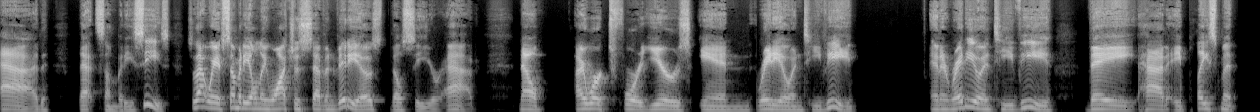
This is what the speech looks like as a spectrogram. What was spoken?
ad that somebody sees. So that way if somebody only watches 7 videos, they'll see your ad. Now, I worked for years in radio and TV. And in radio and TV, they had a placement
